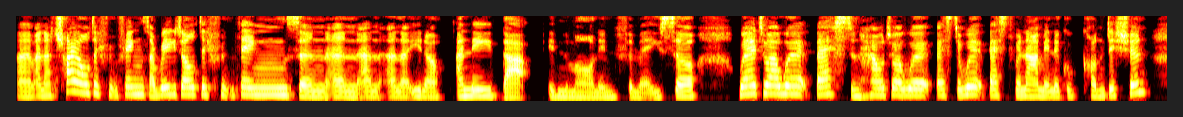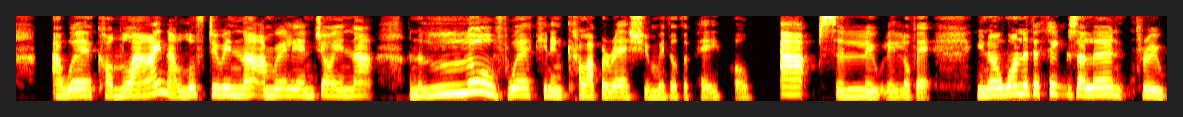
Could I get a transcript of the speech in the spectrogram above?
Um, and I try all different things. I read all different things, and and and and uh, you know, I need that in the morning for me. So, where do I work best and how do I work best? I work best when I'm in a good condition. I work online. I love doing that. I'm really enjoying that. And I love working in collaboration with other people. Absolutely love it. You know, one of the things I learned through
